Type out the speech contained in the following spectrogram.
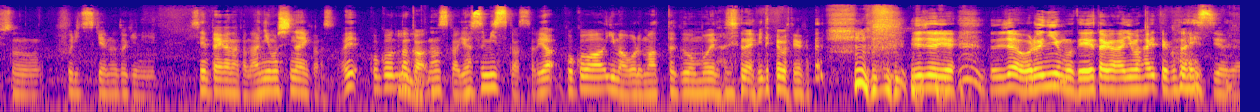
その振り付けの時に先輩がなんか何もしないからさ「えここなんかうんなんすか？休みっすか?」っつったら「いやここは今俺全く思い出せない」みたいなこと言うから「いやじゃあいやじゃあ俺にもデータが何も入ってこないっすよ」じゃ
